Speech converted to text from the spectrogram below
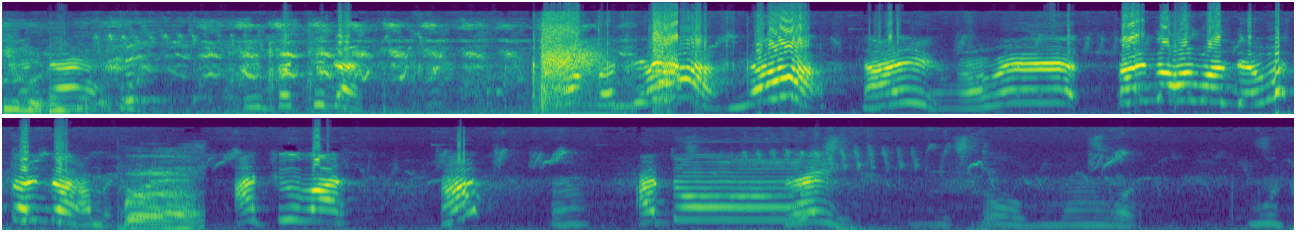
એ પછી દાય. ના ના તારી હવે ત્રણ દાડા માં દેવું ત્રણ દાડા આચી વાર. હા? આ તો રહી સોમ મંગળ. બુધ.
